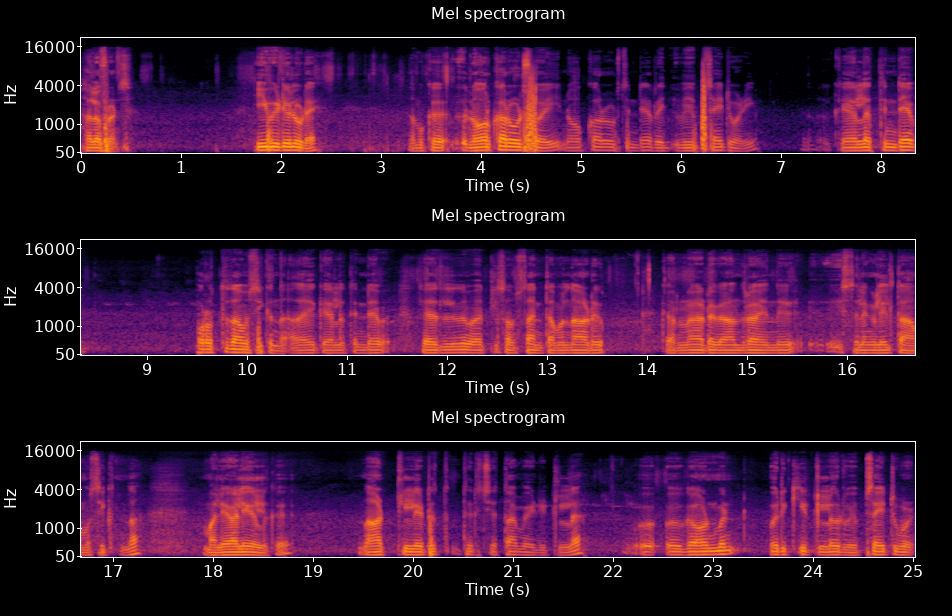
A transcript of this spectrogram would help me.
ഹലോ ഫ്രണ്ട്സ് ഈ വീഡിയോയിലൂടെ നമുക്ക് നോർക്ക റൂട്ട്സ് വഴി നോർക്ക റൂട്ട്സിന്റെ വെബ്സൈറ്റ് വഴി കേരളത്തിന്റെ പുറത്ത് താമസിക്കുന്ന അതായത് കേരളത്തിന്റെ കേരളത്തിൽ നിന്ന് മറ്റുള്ള സംസ്ഥാനം തമിഴ്നാട് കർണാടക ആന്ധ്ര എന്നീ സ്ഥലങ്ങളിൽ താമസിക്കുന്ന മലയാളികൾക്ക് നാട്ടിലേക്ക് തിരിച്ചെത്താൻ വേണ്ടിയിട്ടുള്ള ഗവൺമെന്റ് ഒരുക്കിയിട്ടുള്ള ഒരു വെബ്സൈറ്റ്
